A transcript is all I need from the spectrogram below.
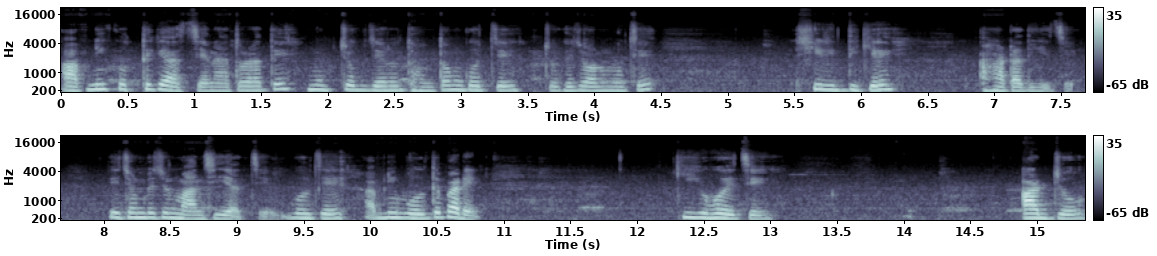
আপনি কোত্থেকে আসছেন? এত রাতে মুখ চোখ যেন থমথম করছে, চোখে জল মুছে সিঁড়ির দিকে হাঁটা দিয়েছে। পেছন পেছন মানসি যাচ্ছে। বলছে, আপনি বলতে পারেন কি হয়েছে? আর্য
